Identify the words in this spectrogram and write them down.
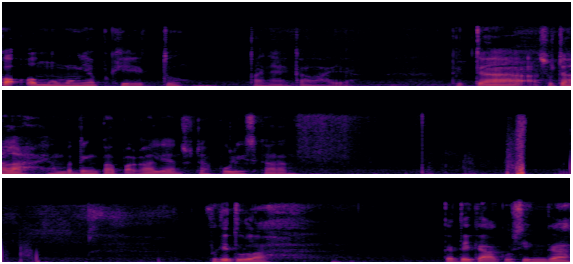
Kok om ngomongnya begitu? Tanya Eka Laya. Tidak, sudahlah. Yang penting bapak kalian sudah pulih sekarang. Begitulah. Ketika aku singgah,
